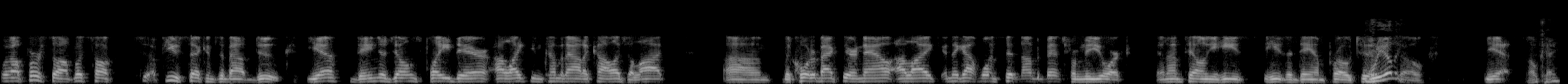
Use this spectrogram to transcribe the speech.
Well, first off, let's talk a few seconds about Duke. Yes, Daniel Jones played there. I liked him coming out of college a lot. Um, the quarterback there now, I like, and they got one sitting on the bench from New York, and I'm telling you, he's he's a damn pro too. Really? So, yes. Okay.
